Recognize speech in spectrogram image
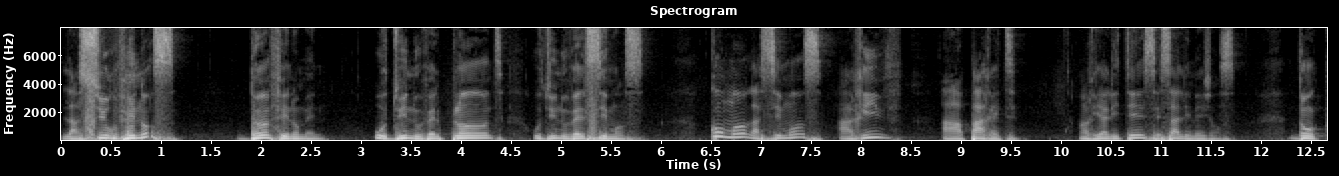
la survenance d'un phénomène ou d'une nouvelle plante ou d'une nouvelle sémence. Comment la sémence arrive à apparaître? En réalité, c'est ça l'émergence. Donc,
